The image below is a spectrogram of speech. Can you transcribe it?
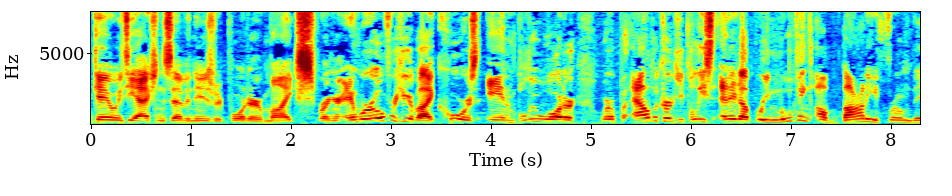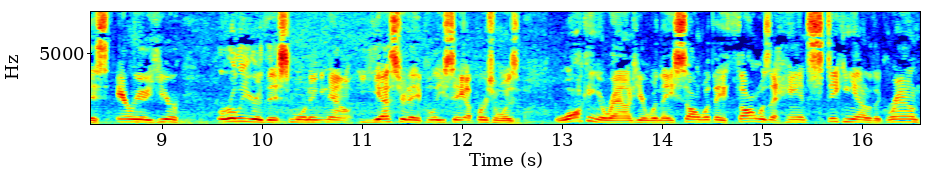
KOAT Action 7 News reporter Mike Springer, and we're over here by Coors in Bluewater, where Albuquerque police ended up removing a body from this area here earlier this morning. Now, yesterday, police say a person was walking around here when they saw what they thought was a hand sticking out of the ground.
